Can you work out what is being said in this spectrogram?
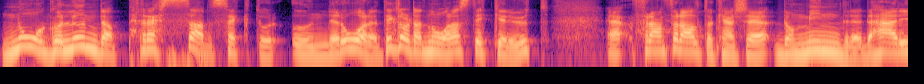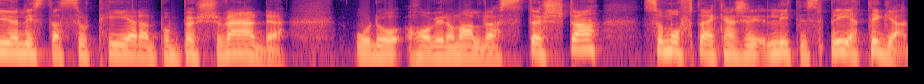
någorlunda pressad sektor under året. Det är klart att några sticker ut. Eh, framförallt då kanske de mindre. Det här är ju en lista sorterad på börsvärde. Och då har vi de allra största som ofta är kanske lite spretiga.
